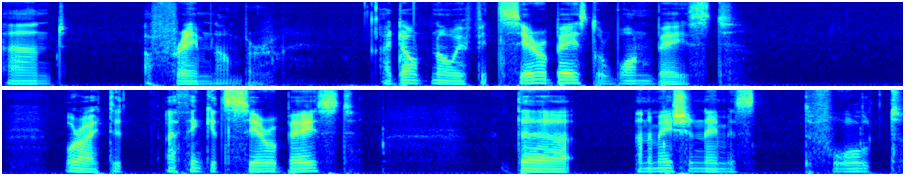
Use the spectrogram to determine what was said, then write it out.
and a frame number. I don't know if it's zero based or one based. Alright, I think it's zero based. The animation name is default.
